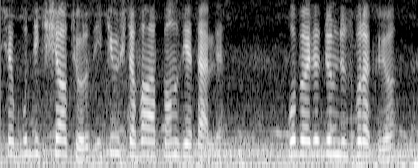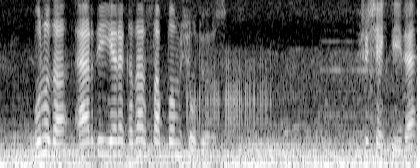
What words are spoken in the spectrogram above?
İşte bu dikişe atıyoruz. 2-3 defa atmamız yeterli. Bu böyle dümdüz bırakıyor. Bunu da erdiği yere kadar saplamış oluyoruz. Şu şekliyle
